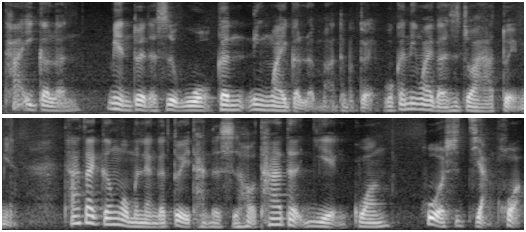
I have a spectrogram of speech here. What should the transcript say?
他一个人面对的是我跟另外一个人嘛，对不对？我跟另外一个人是坐在他对面，他在跟我们两个对谈的时候，他的眼光或者是讲话，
